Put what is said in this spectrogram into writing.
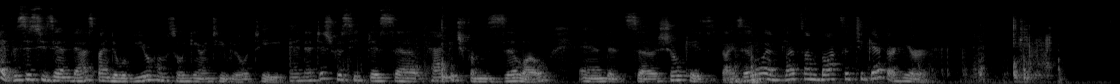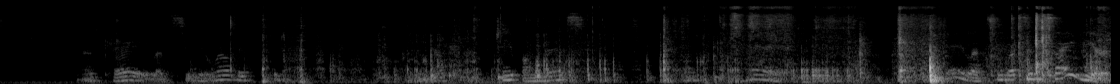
Hi, this is Suzanne Vasbinder with Your Home Sold Guarantee Realty, and I just received this uh, package from Zillow, and it's uh, showcased by Zillow, and let's unbox it together here. Okay, let's see here. Well, they put tape on this. Okay. Okay, let's see what's inside here.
